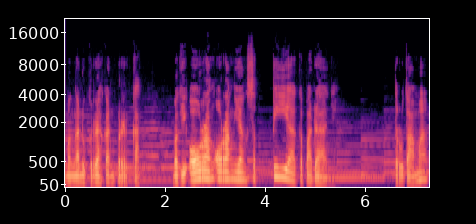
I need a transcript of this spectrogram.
menganugerahkan berkat bagi orang-orang yang setia kepadanya, terutama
